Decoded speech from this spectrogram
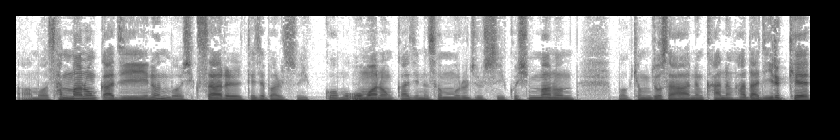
어뭐 3만 원까지는 뭐 식사를 대접할 수 있고 뭐 5만 원까지는 선물을 줄 수 있고 10만 원 뭐 경조사는 가능하다 이렇게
